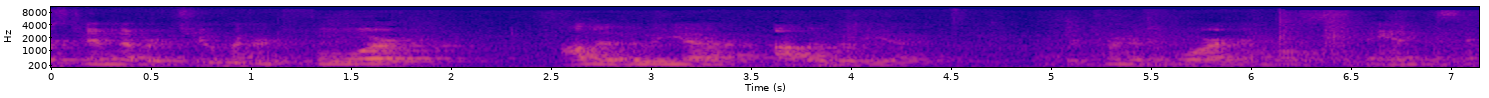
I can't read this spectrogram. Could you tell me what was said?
first hymn number 204, Alleluia, Alleluia. Return to four and we'll stand to sing.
